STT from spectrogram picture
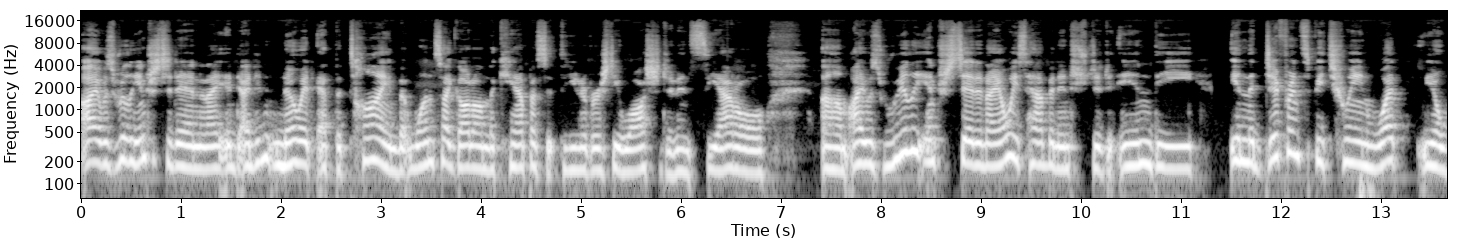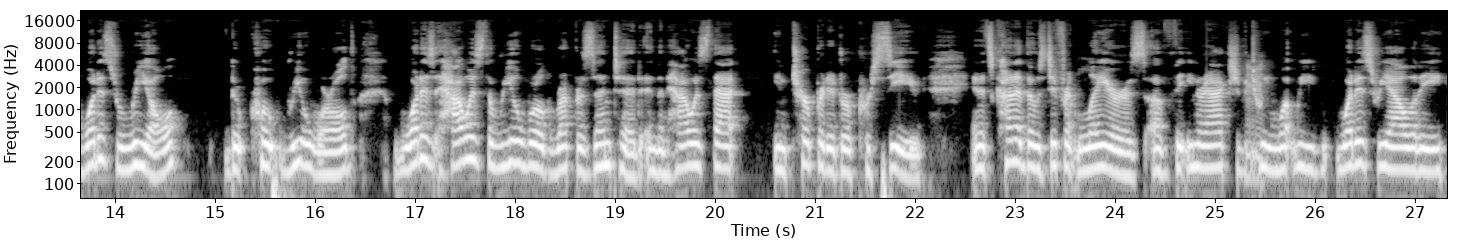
I was really interested in, and I I didn't know it at the time, but once I got on the campus at the University of Washington in Seattle, um, I was really interested, and I always have been interested in the in the difference between what you know what is real the quote real world what is how is the real world represented and then how is that interpreted or perceived and it's kind of those different layers of the interaction Mhm. between what we what is reality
